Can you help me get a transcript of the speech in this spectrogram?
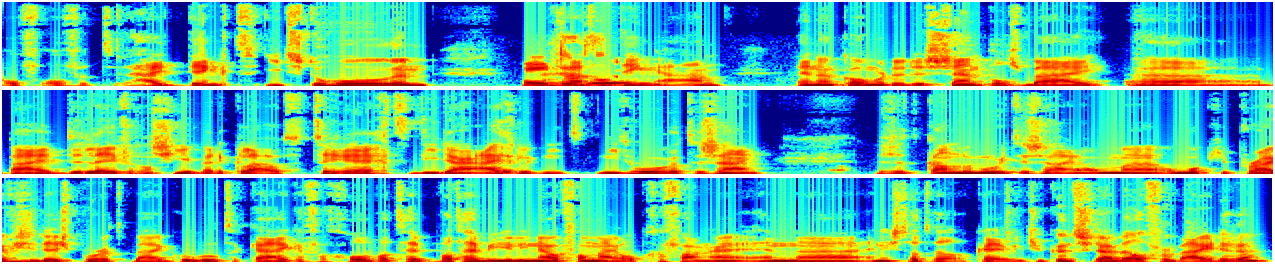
of, of het, hij denkt iets te horen, hey, dan gaat het ding aan. En dan komen er dus samples bij, uh, bij de leverancier, bij de cloud terecht, die daar eigenlijk niet, niet horen te zijn. Dus het kan de moeite zijn om, uh, om op je privacy dashboard bij Google te kijken van, goh, wat, wat hebben jullie nou van mij opgevangen? En, uh, en is dat wel oké? Okay? Want je kunt ze daar wel verwijderen.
